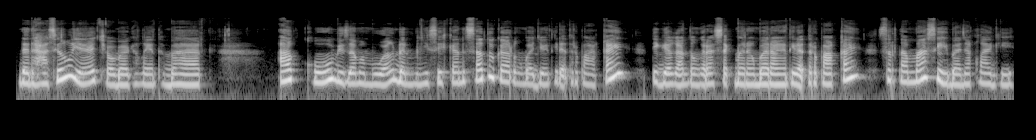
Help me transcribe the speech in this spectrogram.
Dan hasilnya coba kalian tebak. Aku bisa membuang dan menyisihkan satu karung baju yang tidak terpakai, tiga kantong resek barang-barang yang tidak terpakai, serta masih banyak lagi.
